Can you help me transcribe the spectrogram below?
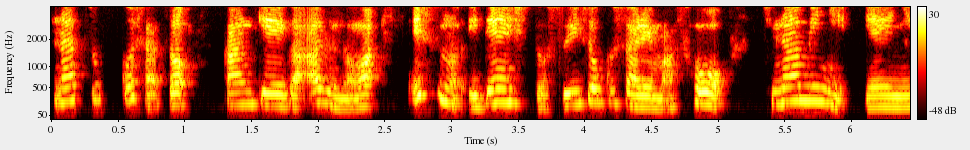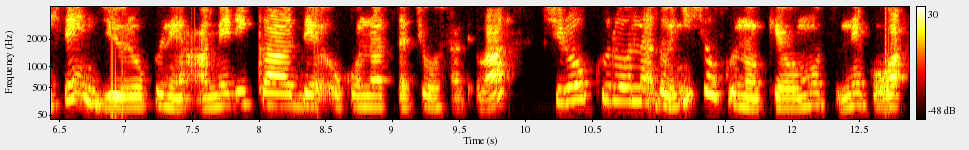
懐っこさと関係があるのは S の遺伝子と推測されます。ほう。ちなみに、えー、2016年アメリカで行った調査では、白黒など2色の毛を持つ猫は、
